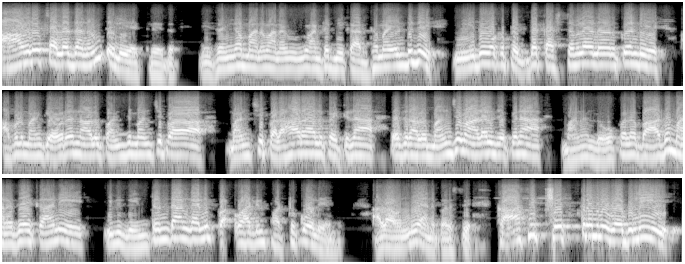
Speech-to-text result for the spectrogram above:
ఆవిడ చల్లదనం తెలియట్లేదు. నిజంగా మనం అన అంటే మీకు అర్థమై ఉంటుంది. మీద ఒక పెద్ద కష్టంలో అనుకోండి. అప్పుడు మనకి ఎవరో నాలుగు మంచి మంచి ప- మంచి పలహారాలు పెట్టినా లేదా నాలుగు మంచి మాటలు చెప్పినా మన లోపల బాధ మనదే కానీ ఇవి వింటుంటాం కానీ ప- వాటిని పట్టుకోలేము. అలా ఉంది ఆయన పరిస్థితి. కాశీ క్షేత్రమును వదిలి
